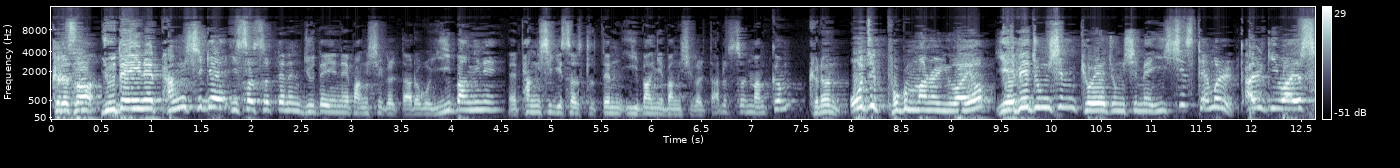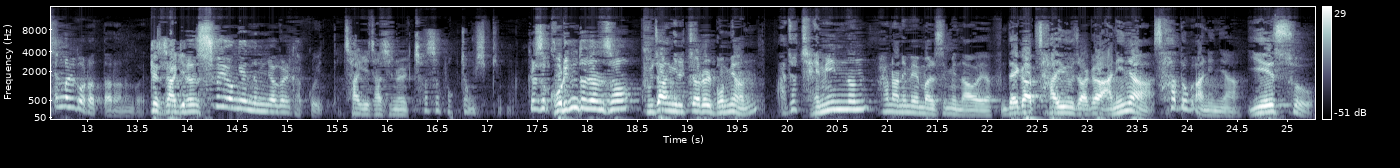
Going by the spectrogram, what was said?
그래서 유대인의 방식에 있었을 때는 유대인의 방식을 따르고 이방인의 방식이 있었을 때는 이방의 방식을 따랐을 만큼 그는 오직 복음만을 위하여 예배 중심, 교회 중심의 이 시스템을 깔기 위하여 생을 걸었다라는 거예요. 그래서 자기는 수용의 능력을 갖고 있다. 자기 자신을 쳐서 복종시킴으로. 그래서 고린도전서 9장 1절을 보면 아주 재미있는 하나님의 말씀이 나와요. 내가 자유자가 아니냐? 사도가 아니냐? 예수,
